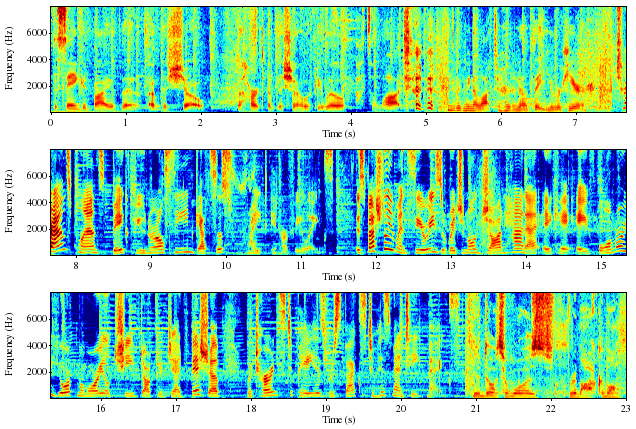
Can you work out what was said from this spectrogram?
the saying goodbye of the of the show, the heart of the show, if you will. That's a lot. it would mean a lot to her to know that you were here. Transplant's big funeral scene gets us right in her feelings, especially when series original John Hannah, aka former York Memorial Chief Dr. Jed Bishop, returns to pay his respects to his mentee, Mags. Your daughter was remarkable.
